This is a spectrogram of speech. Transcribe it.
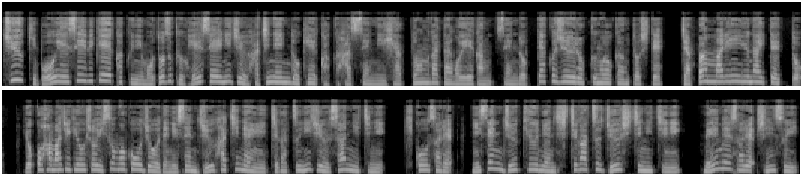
中期防衛整備計画に基づく平成28年度計画。8200トン型護衛艦。1616号艦として、ジャパンマリンユナイテッド。横浜事業所磯子工場で2018年1月23日に起工され、2019年7月17日に命名され浸水、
